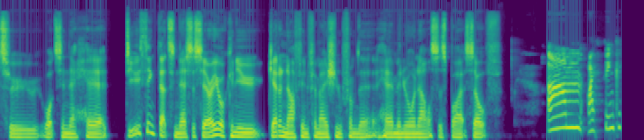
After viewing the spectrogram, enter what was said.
to what's in the hair. Do you think that's necessary, or can you get enough information from the hair mineral analysis by itself? Um, I think it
